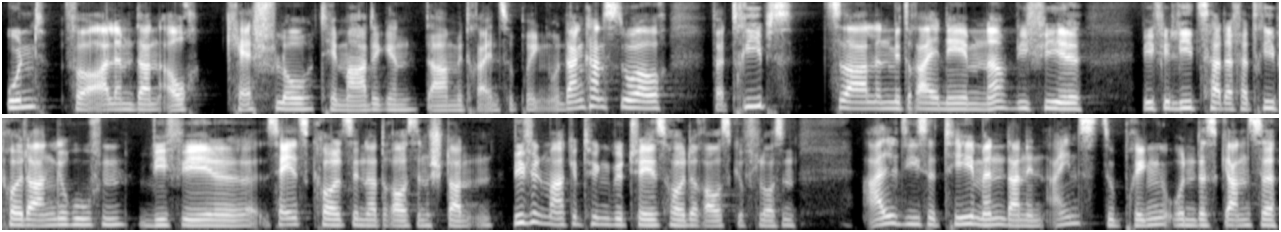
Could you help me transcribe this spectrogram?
Und vor allem dann auch Cashflow-Thematiken da mit reinzubringen. Und dann kannst du auch Vertriebszahlen mit reinnehmen. Ne? Wie viel wie viel Leads hat der Vertrieb heute angerufen, wie viel Sales Calls sind da draus entstanden, wie viel Marketingbudget ist heute rausgeflossen? All diese Themen dann in eins zu bringen und das Ganze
